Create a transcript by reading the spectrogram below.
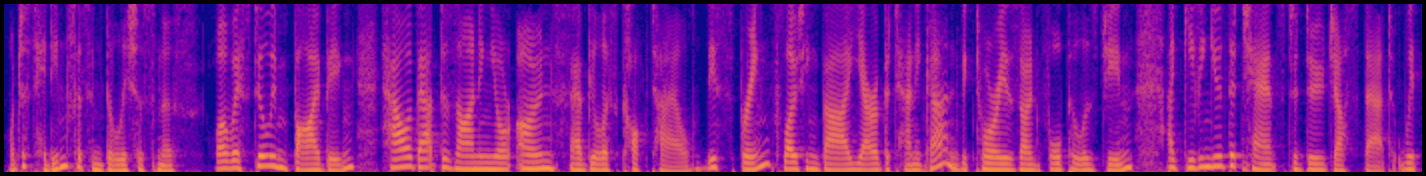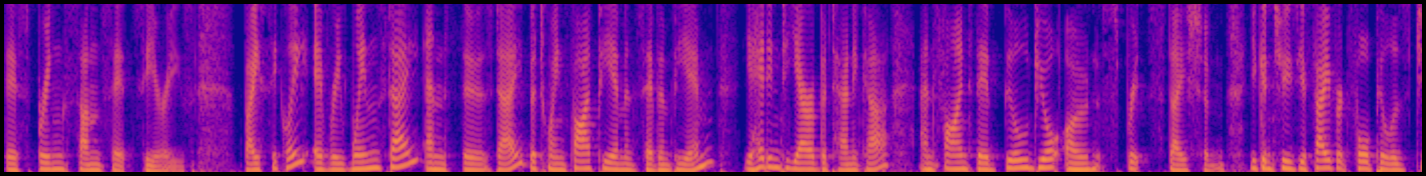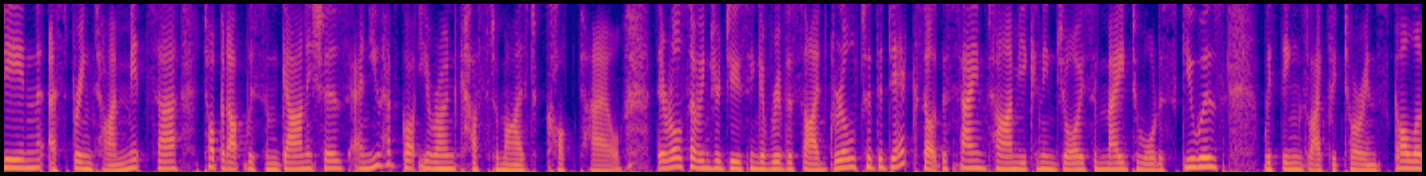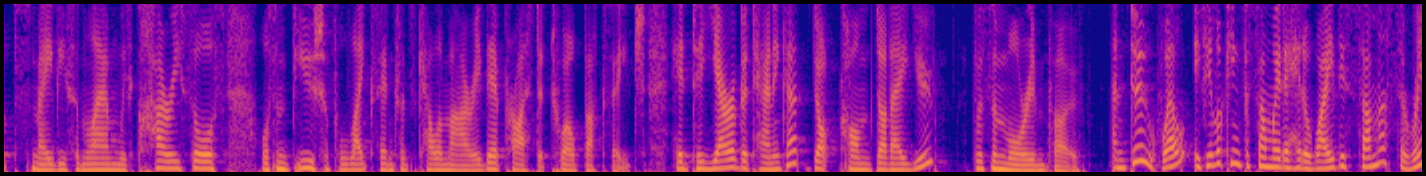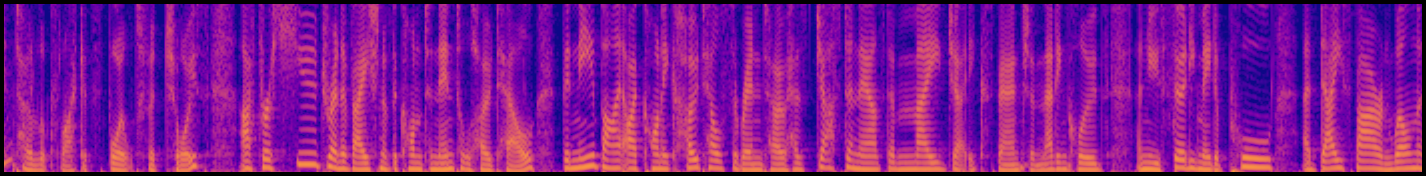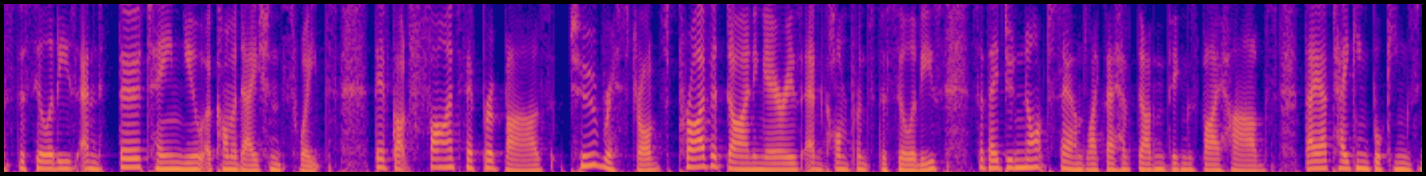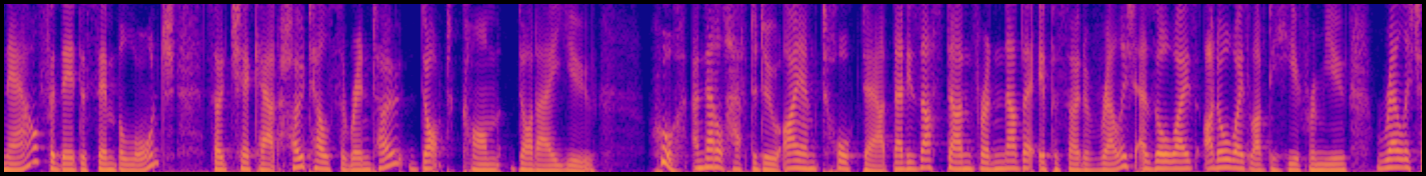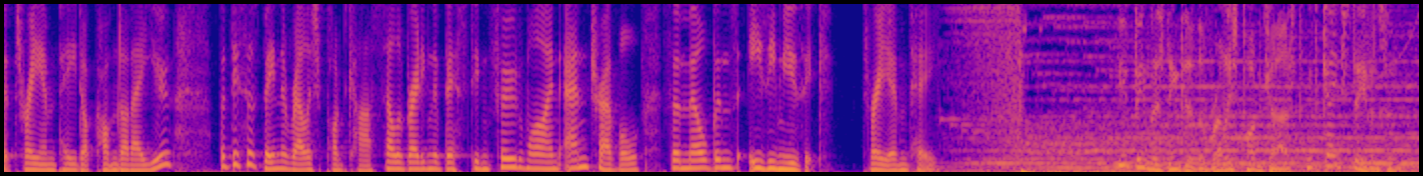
or just head in for some deliciousness. While we're still imbibing, how about designing your own fabulous cocktail? This spring, Floating Bar Yarra Botanica and Victoria's own Four Pillars Gin are giving you the chance to do just that with their Spring Sunset series. Basically, every Wednesday and Thursday between 5 pm and 7 pm, you head into Yarra Botanica and find their build your own spritz station. You can choose your favourite Four Pillars gin, a springtime mitza, top it up with some garnishes, and you have got your own customised cocktail. They're also introducing a riverside grill to the deck, so at the same time, you can enjoy some made to order skewers with things like Victorian scallops, maybe some lamb with curry sauce, or some beautiful lakes entrance calamari. They're priced at 12 bucks each. Head to yarrabotanica.com.au for some more info. And do, well, if you're looking for somewhere to head away this summer, Sorrento looks like it's spoilt for choice. After a huge renovation of the Continental Hotel, the nearby iconic Hotel Sorrento has just announced a major expansion. That includes a new 30 metre pool, a day spa and wellness facilities, and 13 new accommodation suites. They've got five separate bars, two restaurants, private dining areas, and conference facilities, so they do not sound like they have done things by halves. They are taking bookings now for their December launch, so check out hotelsorrento.com.au. Whew, and that'll have to do. I am talked out. That is us done for another episode of Relish. As always, I'd always love to hear from you. Relish at 3mp.com.au. But this has been the Relish podcast, celebrating the best in food, wine, and travel for Melbourne's easy music. 3MP. You've been listening to the Relish Podcast with Kate Stevenson.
